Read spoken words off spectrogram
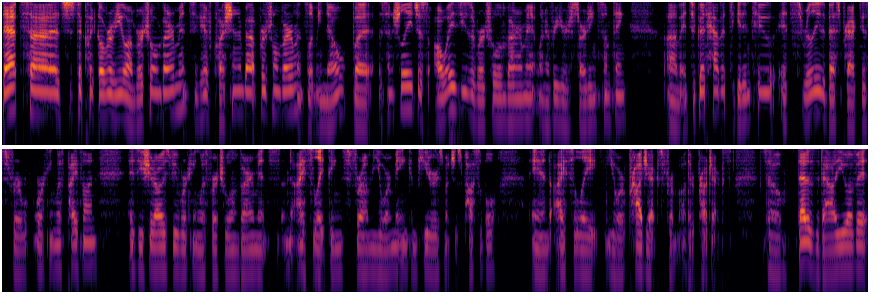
that's uh, it's just a quick overview on virtual environments. If you have question about virtual environments, let me know. But essentially, just always use a virtual environment whenever you're starting something. Um, it's a good habit to get into. It's really the best practice for working with Python, as you should always be working with virtual environments and isolate things from your main computer as much as possible and isolate your projects from other projects. So that is the value of it.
